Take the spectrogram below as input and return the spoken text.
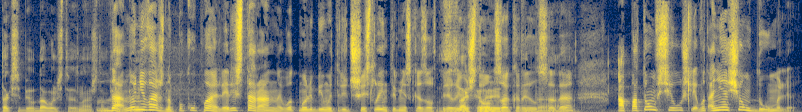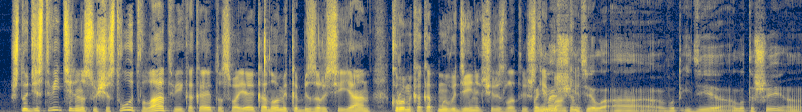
так себе удовольствие, знаешь. Там да, но неважно, покупали. Рестораны. Вот мой любимый 36 лейн, ты мне сказал в перерыве, Закрыт, что он закрылся, да. да? А потом все ушли. Вот они о чем думали? Что действительно существует в Латвии какая-то своя экономика без россиян, кроме как отмыва денег через латышские Понимаешь, банки. Понимаешь, в чем дело? А вот идея латышей, э,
